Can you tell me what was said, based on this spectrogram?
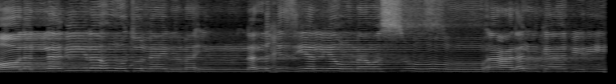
قال الذين أوتوا العلم إن الخزي اليوم والسوء على الكافرين.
